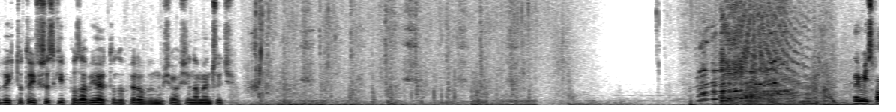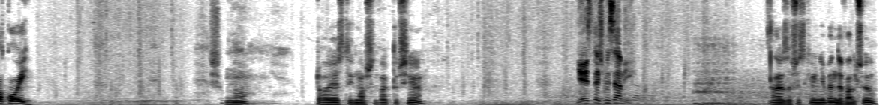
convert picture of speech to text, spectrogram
Żeby ich tutaj wszystkich pozabijać, to dopiero bym musiała się namęczyć. Daj mi spokój! No. Trochę jest tych maszyn faktycznie, Nie jesteśmy sami. ale ze wszystkimi nie będę walczył.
